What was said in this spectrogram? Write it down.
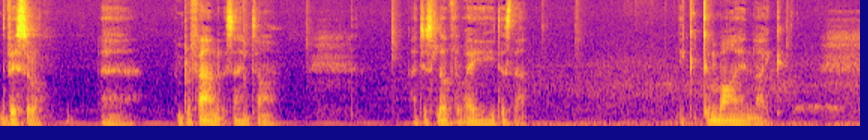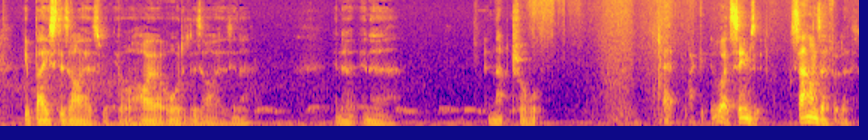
visceral uh, profound at the same time. I just love the way he does that. You can combine like your base desires with your higher order desires, you know, in a in a, natural, eh, like well, it seems it sounds effortless,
